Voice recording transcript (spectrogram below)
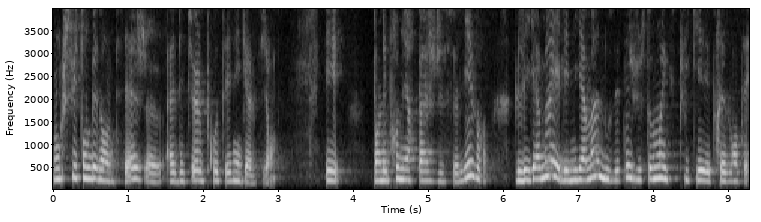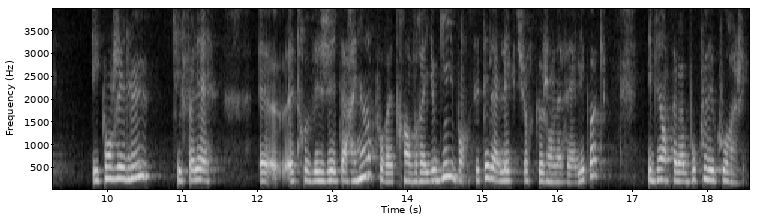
Donc je suis tombée dans le piège euh, habituel protéines égale viande. Et dans les premières pages de ce livre, les yamas et les niyamas nous étaient justement expliqués et présentés. Et quand j'ai lu qu'il fallait euh, être végétarien pour être un vrai yogi, bon, c'était la lecture que j'en avais à l'époque, eh bien ça m'a beaucoup découragée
